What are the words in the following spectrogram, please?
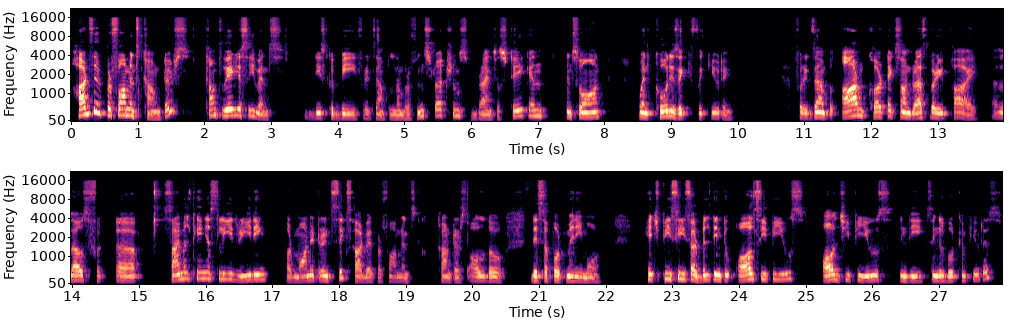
Hardware performance counters count various events. These could be, for example, number of instructions, branches taken, and so on, when code is executing. For example, ARM Cortex on Raspberry Pi allows for uh, simultaneously reading or monitoring six hardware performance counters, although they support many more. HPCs are built into all CPUs, all GPUs in the single board computers.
